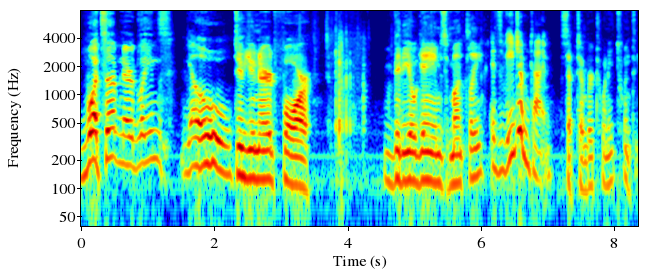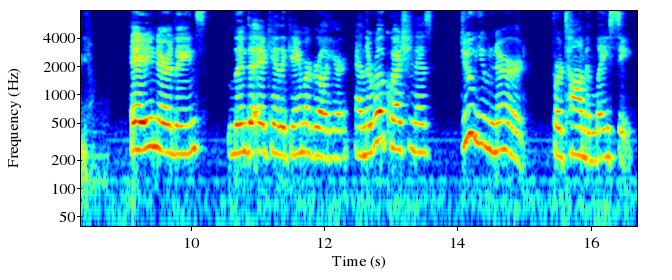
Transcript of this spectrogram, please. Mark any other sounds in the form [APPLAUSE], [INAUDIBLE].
What's up, nerdlings? Yo. Do you nerd for Video Games Monthly, It's VGM time. September 2020? Hey nerdlings, Linda aka the Gamer Girl here, and the real question is, do you nerd for Tom and Lacey?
